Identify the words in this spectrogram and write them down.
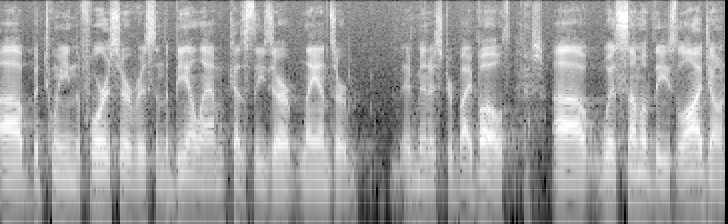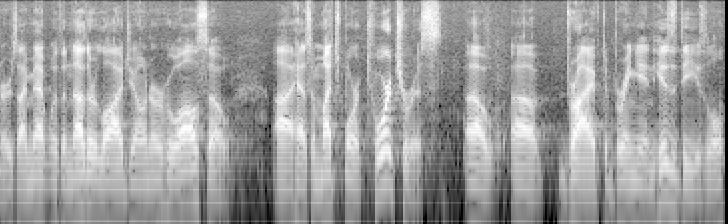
uh, between the Forest Service and the BLM, because these are lands are administered by both, uh, with some of these lodge owners. I met with another lodge owner who also uh, has a much more torturous uh, uh, drive to bring in his diesel,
